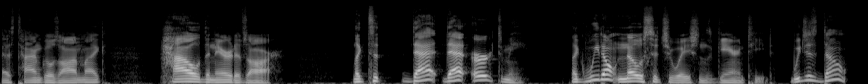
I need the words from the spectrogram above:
as time goes on, Mike, how the narratives are. Like to that that irked me. Like we don't know situations guaranteed. We just don't.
